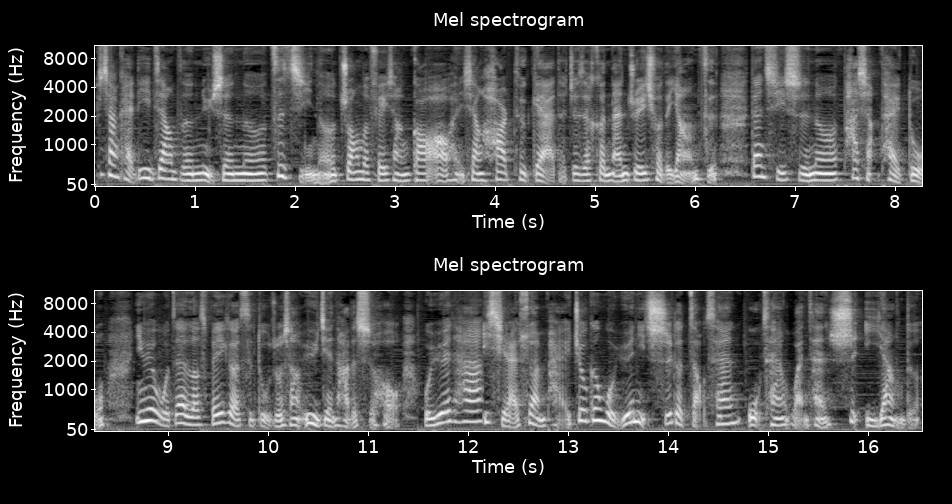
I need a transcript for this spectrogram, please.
像凯蒂这样子的女生呢，自己呢装得非常高傲，很像 hard to get，就是很难追求的样子。但其实呢，她想太多。因为我在 Las Vegas 赌桌上遇见她的时候，我约她一起来算牌，就跟我约你吃个早餐、午餐、晚餐是一样的。”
